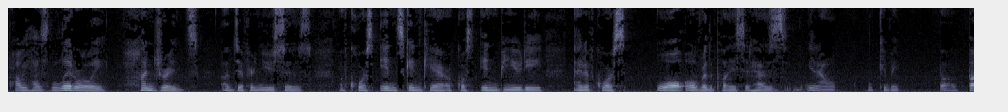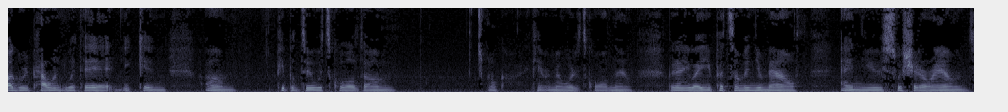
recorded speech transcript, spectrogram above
probably has literally hundreds of different uses. Of course, in skincare, of course, in beauty, and of course, all over the place. It has, you know, you can make uh, bug repellent with it. You can, um, people do what's called, um, oh God, I can't remember what it's called now. But anyway, you put some in your mouth and you swish it around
